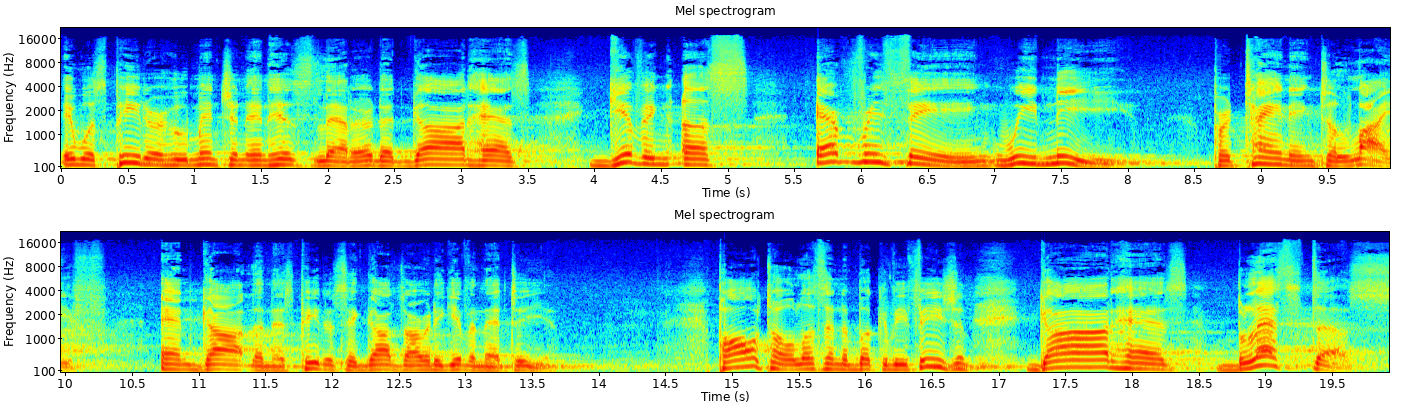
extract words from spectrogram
It was Peter who mentioned in his letter that God has given us everything we need pertaining to life and godliness. Peter said, God's already given that to you. Paul told us in the book of Ephesians, God has blessed us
